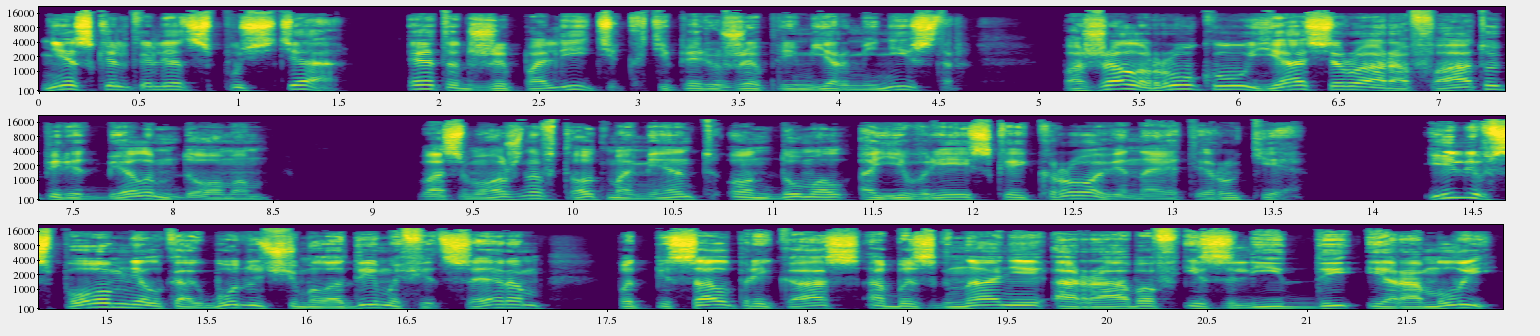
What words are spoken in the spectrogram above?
Несколько лет спустя этот же политик, теперь уже премьер-министр, пожал руку Ясеру Арафату перед Белым домом. Возможно, в тот момент он думал о еврейской крови на этой руке. Или вспомнил, как, будучи молодым офицером, подписал приказ об изгнании арабов из Лидды и Рамлы.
